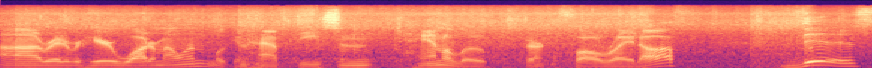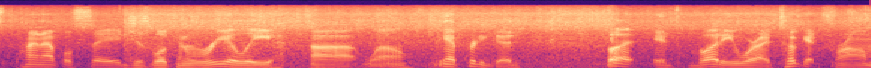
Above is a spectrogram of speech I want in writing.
Uh, right over here, watermelon, looking half decent. Cantaloupe, starting to fall right off. This pineapple sage is looking really, uh, well, yeah, pretty good. But its buddy, where I took it from,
